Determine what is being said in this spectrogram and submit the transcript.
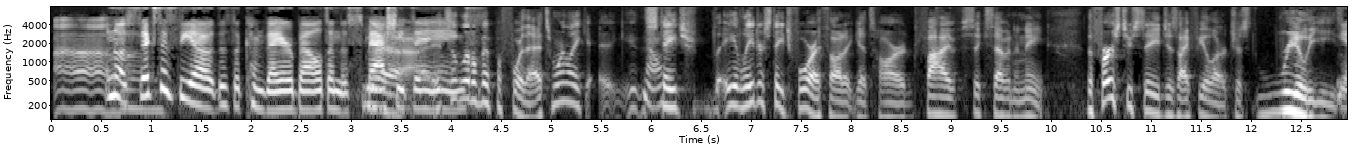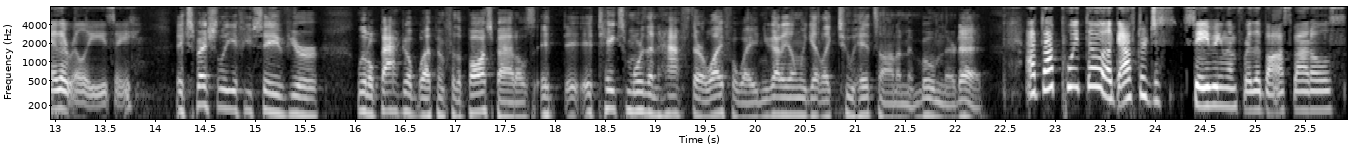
Uh, no, six is the uh, there's the conveyor belt and the smashy yeah, things. It's a little bit before that. It's more like uh, No. stage a later stage four. I thought it gets hard. Five, six, seven, and eight. The first two stages I feel are just really easy. Yeah, they're really easy. especially if you save your little backup weapon for the boss battles. It it, it takes more than half their life away, and you got to only get like two hits on them, and boom, they're dead. At that point, though, like after just saving them for the boss battles,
